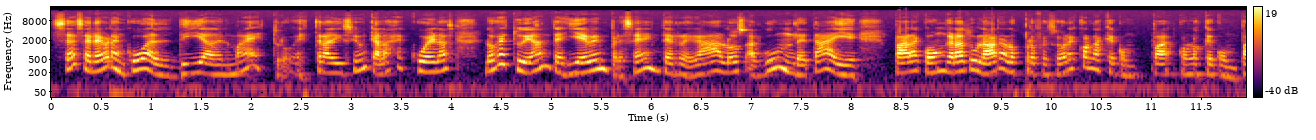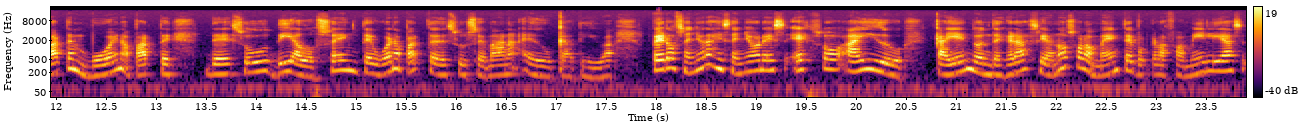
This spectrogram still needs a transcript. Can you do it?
se celebra en Cuba el Día del Maestro. Es tradición que a las escuelas los estudiantes lleven presentes, regalos, algún detalle para congratular a los profesores con, las que con los que comparten buena parte de su día docente, buena parte de su semana educativa. Pero señoras y señores, eso ha ido cayendo en desgracia, no solamente porque las familias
